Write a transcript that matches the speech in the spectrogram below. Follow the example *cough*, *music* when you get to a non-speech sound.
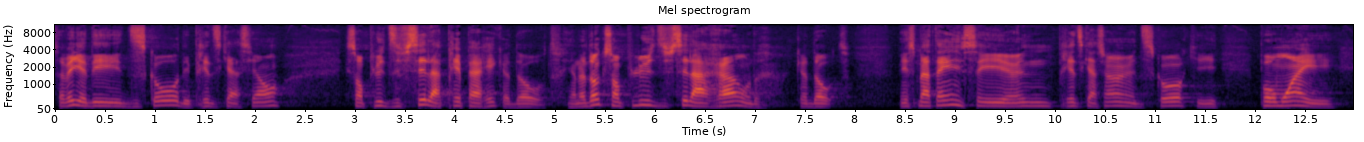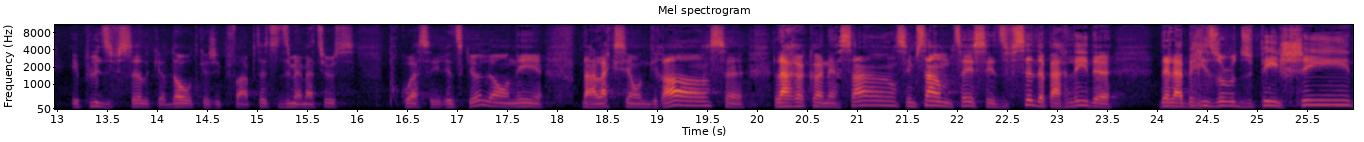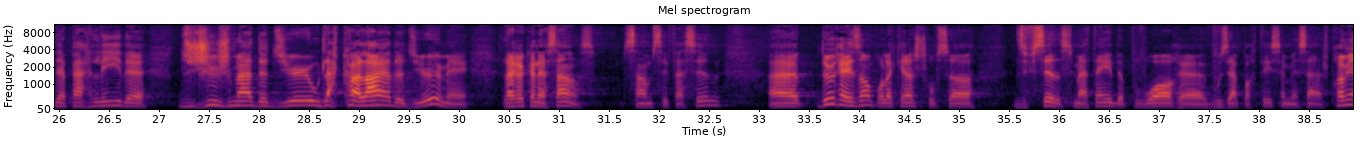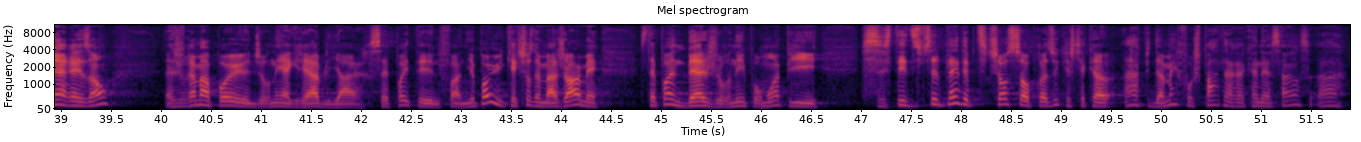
savez, il y a des discours, des prédications qui sont plus difficiles à préparer que d'autres. Il y en a d'autres qui sont plus difficiles à rendre que d'autres. Mais ce matin, c'est une prédication, un discours qui, pour moi, est, plus difficile que d'autres que j'ai pu faire. Peut-être tu te dis, mais Mathieu, pourquoi c'est ridicule? On est dans l'action de grâce, euh, la reconnaissance. Il me semble, tu sais, c'est difficile de parler de, de la brisure du péché, de parler de, du jugement de Dieu ou de la colère de Dieu, mais la reconnaissance, semble c'est facile. Euh, deux raisons pour lesquelles je trouve ça difficile ce matin de pouvoir euh, vous apporter ce message. Première raison, je n'ai vraiment pas eu une journée agréable hier. Ça n'a pas été le fun. Il n'y a pas eu quelque chose de majeur, mais ce n'était pas une belle journée pour moi. Puis c'était difficile. Plein de petites choses sont produites que j'étais comme Ah, puis demain, il faut que je parle de la reconnaissance. Ah,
